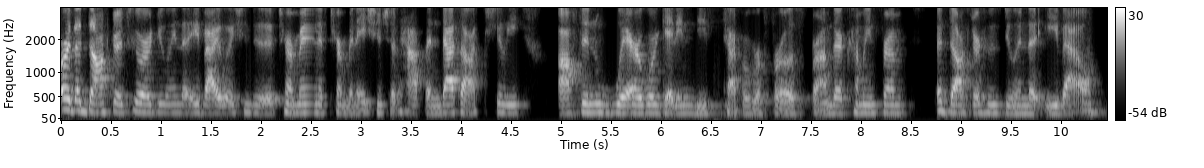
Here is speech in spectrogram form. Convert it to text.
or the doctors who are doing the evaluation to determine if termination should happen. That's actually often where we're getting these type of referrals from. They're coming from the doctor who's doing the eval.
